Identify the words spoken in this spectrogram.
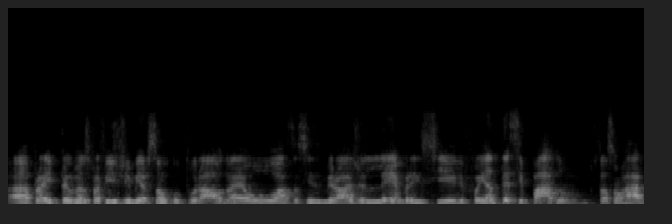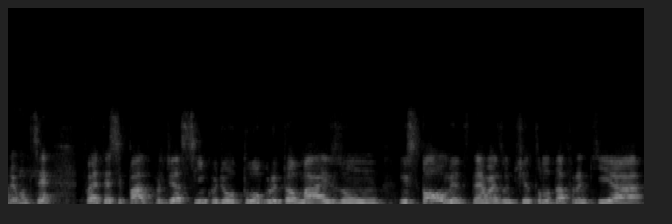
uh, para ir pelo menos para fins de imersão cultural, né? O Assassin's Mirage, lembrem-se, ele foi antecipado, situação rara de acontecer, foi antecipado para o dia 5 de outubro, então mais um installment, né? Mais um título da franquia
